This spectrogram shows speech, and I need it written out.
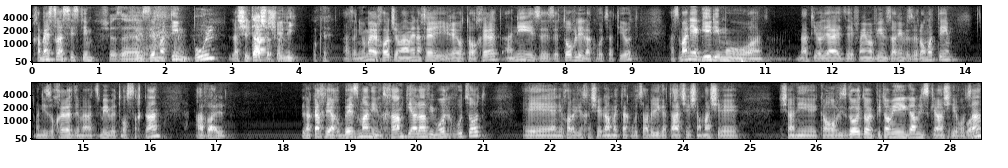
15 אסיסטים, שזה... וזה מתאים בול לשיטה שלי. אוקיי. אז אני אומר, יכול להיות שמאמן אחר יראה אותו אחרת. אני, זה, זה טוב לי לקבוצתיות. אז מה אני אגיד אם הוא... נתי יודע את זה, לפעמים מביאים זרים וזה לא מתאים. אני זוכר את זה מעצמי בתור שחקן, אבל לקח לי הרבה זמן, נלחמתי עליו עם עוד קבוצות. אה, אני יכול להגיד לך שגם הייתה קבוצה בליגת העל ששמעה ש... שאני קרוב לסגור איתו, ופתאום היא גם נזכרה שהיא רוצה. וואלה.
